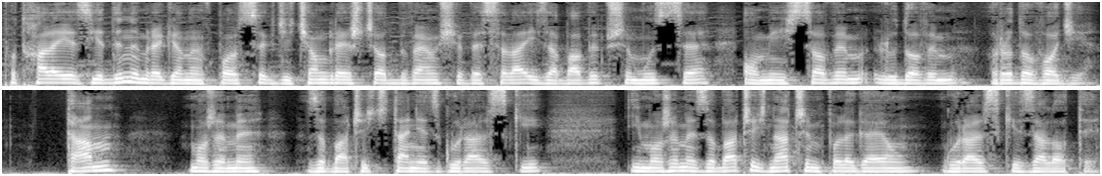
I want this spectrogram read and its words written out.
Podhale jest jedynym regionem w Polsce, gdzie ciągle jeszcze odbywają się wesela i zabawy przy muzyce o miejscowym ludowym rodowodzie. Tam możemy zobaczyć taniec góralski i możemy zobaczyć, na czym polegają góralskie zaloty.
